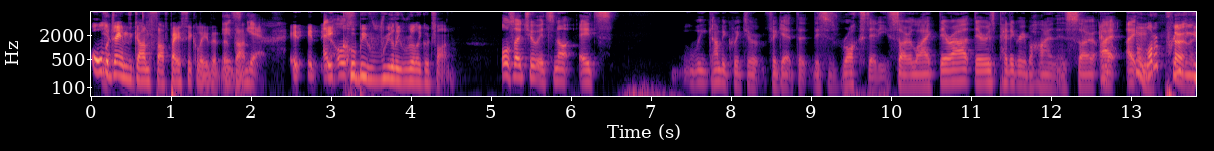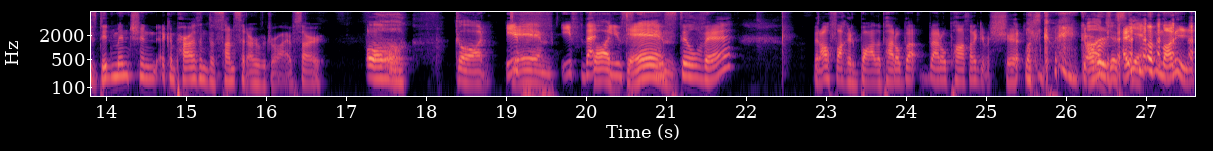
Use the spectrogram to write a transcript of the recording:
all the James Gunn stuff basically that they've done. yeah. it it, And it also- could be really really good fun. Also, too, it's not. It's we can't be quick to forget that this is Rocksteady. So, like, there are there is pedigree behind this. So, I, I A lot of certainly. previews did mention a comparison to Sunset Overdrive, so oh God If, damn. If that God is damn. is still there, then I'll fucking buy the battle ba- battle pass. I don't give a shit. Let's fucking go. Oh, just- Pay yeah. the money.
